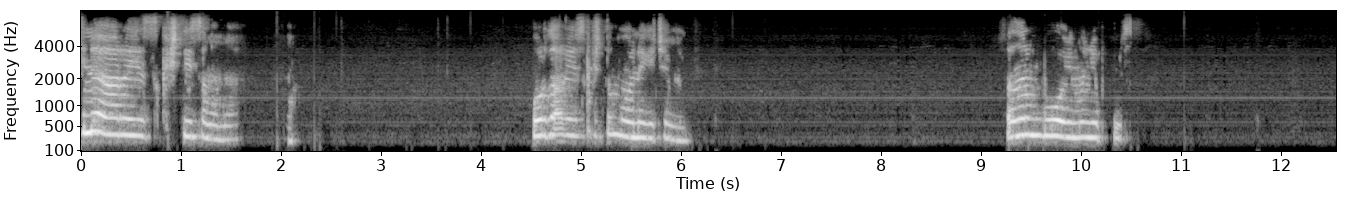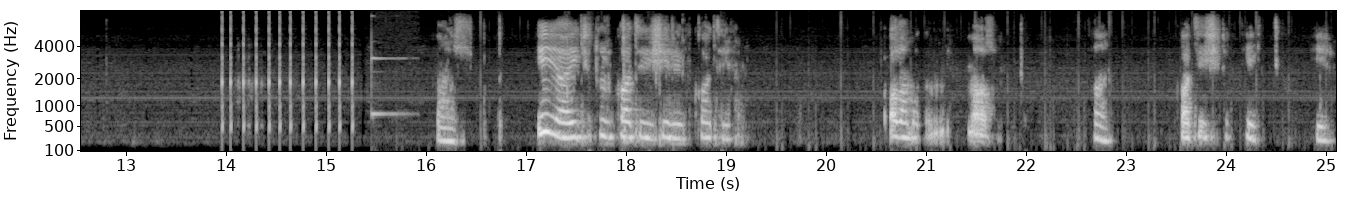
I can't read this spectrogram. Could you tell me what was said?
Yine araya sıkıştıysam ama. Orada araya sıkıştım mı oyuna geçemiyorum. Sanırım bu oyunun yapımcısı. Masum. İyi ya iki tur katil şerif katil. Alamadım. Masum. Ha. Katil şerif değil. İyi.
